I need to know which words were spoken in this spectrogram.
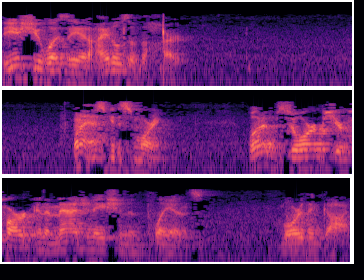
the issue was they had idols of the heart. I want to ask you this morning what absorbs your heart and imagination and plans more than God?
